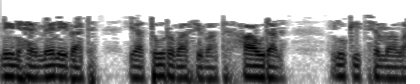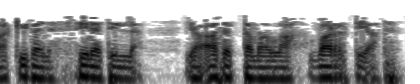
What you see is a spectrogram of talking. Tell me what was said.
Niin he menivät ja turvasivat haudan lukitsemalla kiven sinetillä ja asettamalla vartijat.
